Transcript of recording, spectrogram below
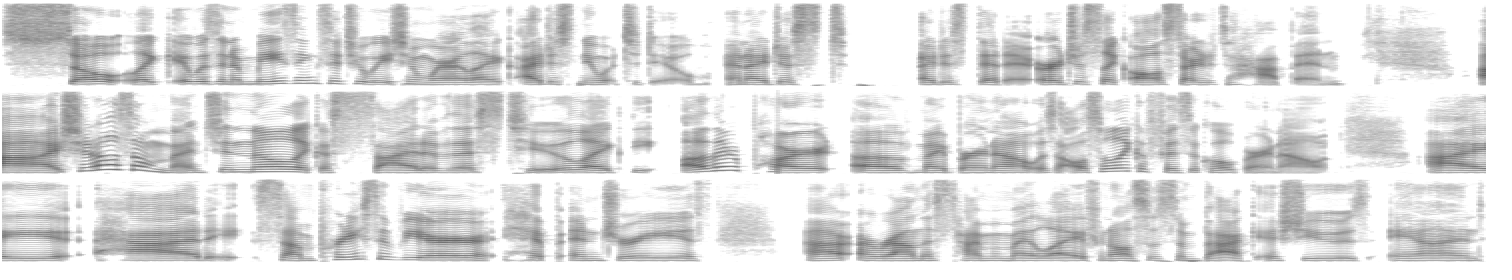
so like it was an amazing situation where like I just knew what to do and I just I just did it or it just like all started to happen. I should also mention though, like a side of this too, like the other part of my burnout was also like a physical burnout. I had some pretty severe hip injuries uh, around this time in my life and also some back issues and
